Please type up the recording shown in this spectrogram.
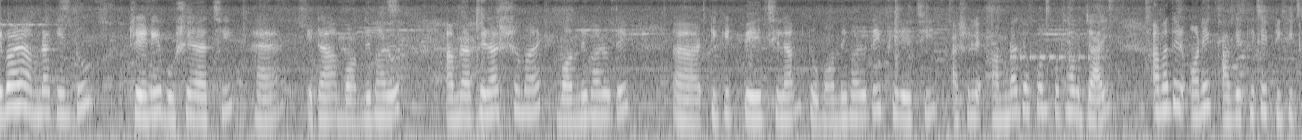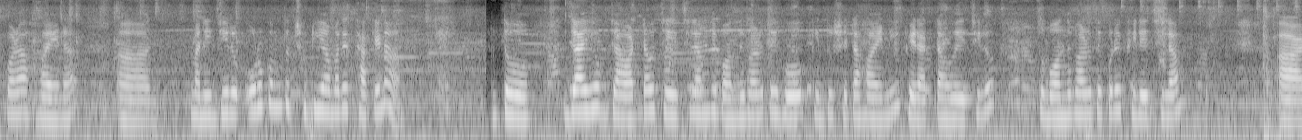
এবার আমরা কিন্তু ট্রেনে বসে আছি। হ্যাঁ এটা বন্দে ভারত। আমরা ফেরার সময় বন্দে ভারতে টিকিট পেয়েছিলাম। তো বন্দে ভারতেই ফিরেছি। আসলে আমরা যখন কোথাও যাই, আমাদের অনেক আগে থেকে টিকিট করা হয় না। মানে যে ওরকম তো ছুটি আমাদের থাকে না। তো যাই হোক, যাওয়ারটাও চেয়েছিলাম যে বন্দে ভারতে হোক, কিন্তু সেটা হয়নি, ফেরারটা হয়েছিল। তো বন্দে ভারতে করে ফিরেছিলাম। আর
